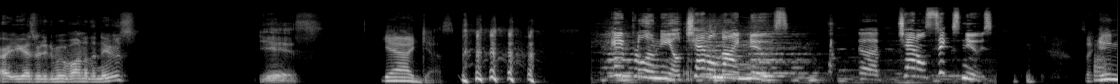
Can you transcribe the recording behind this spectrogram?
All right, you guys ready to move on to the news? yes. Yeah, I guess. April O'Neil, Channel 9 News. Uh, Channel 6 News. So in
